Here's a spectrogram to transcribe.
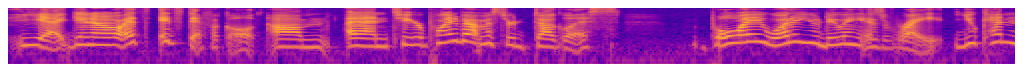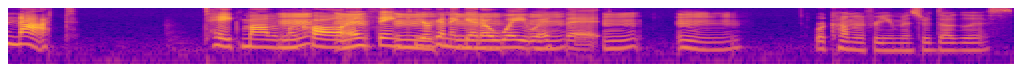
yeah, you know, it's it's difficult. Um, and to your point about Mr. Douglas, boy, what are you doing is right. You cannot take Mama McCall and think you're going to get away with it. Mm, mm. We're coming for you, Mr. Douglas,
